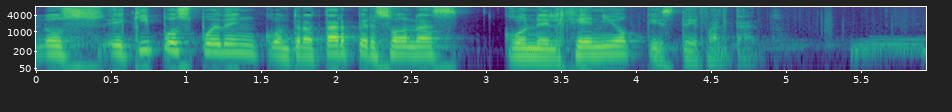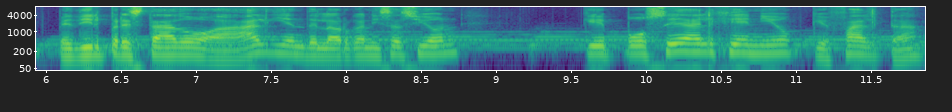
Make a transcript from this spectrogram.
los equipos pueden contratar personas con el genio que esté faltando. Pedir prestado a alguien de la organización que posea el genio que falta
